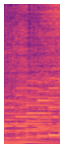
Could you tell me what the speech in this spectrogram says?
Bye.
